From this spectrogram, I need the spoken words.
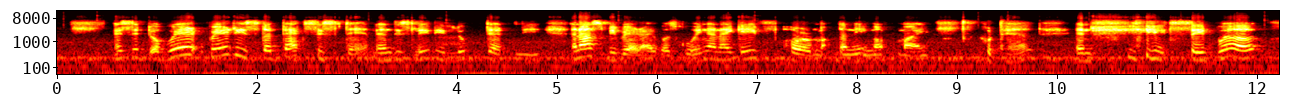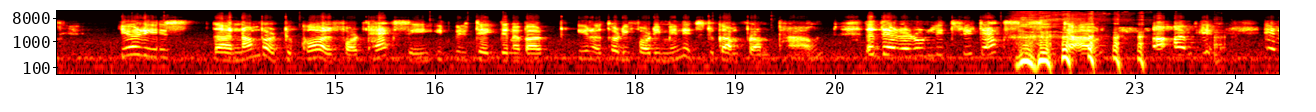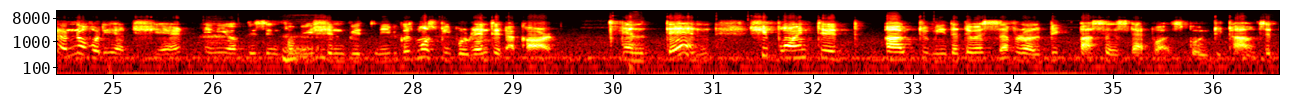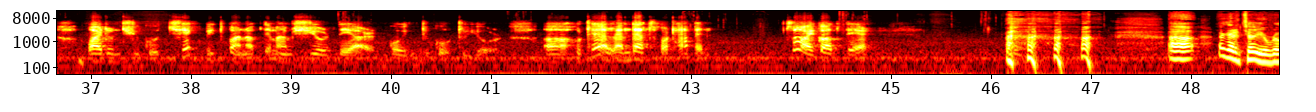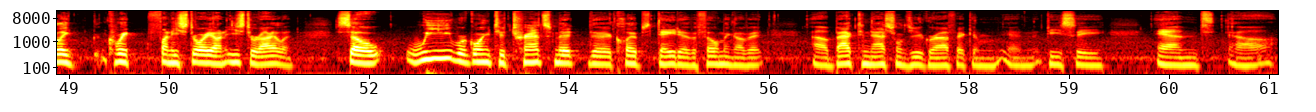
I said, where, where is the taxi stand? And this lady looked at me and asked me where I was going. And I gave her the name of my hotel. And she said, well, here is the number to call for taxi. It will take them about you know 30 40 minutes to come from town. That there are only three taxis in town. I mean you know nobody had shared any of this information with me because most people rented a car. And then she pointed out to me that there were several big buses that was going to town. Said why don't you go check with one of them? I'm sure they are going to go to your uh, hotel. And that's what happened so i got there Uh, I got to tell you a really quick, funny story on Easter Island. So we were going to transmit the eclipse data, the filming of it, uh, back to National Geographic in, in DC, and uh,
